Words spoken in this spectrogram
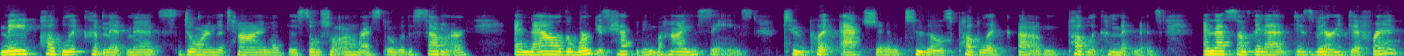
made public commitments during the time of the social unrest over the summer. And now the work is happening behind the scenes to put action to those public um, public commitments. And that's something that is very different.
